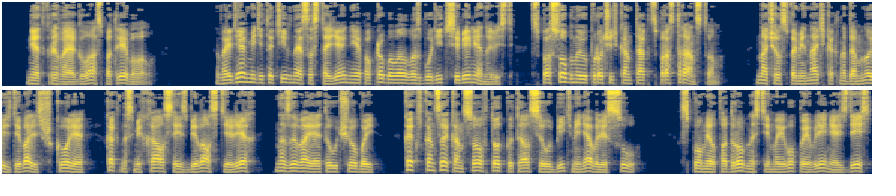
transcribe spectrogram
– не открывая глаз, потребовал. Войдя в медитативное состояние, попробовал возбудить в себе ненависть, способную прочить контакт с пространством. Начал вспоминать, как надо мной издевались в школе, как насмехался и избивал с телег, называя это учебой, как в конце концов тот пытался убить меня в лесу. Вспомнил подробности моего появления здесь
